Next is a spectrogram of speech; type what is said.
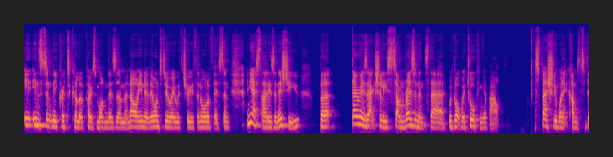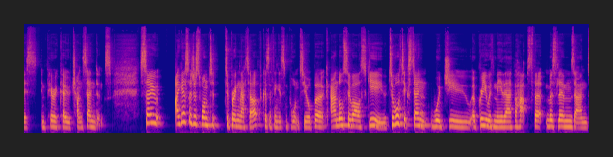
instantly critical of postmodernism and oh you know they want to do away with truth and all of this and and yes that is an issue but there is actually some resonance there with what we're talking about especially when it comes to this empirico transcendence so I guess I just wanted to bring that up because I think it's important to your book and also ask you to what extent would you agree with me there, perhaps, that Muslims and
